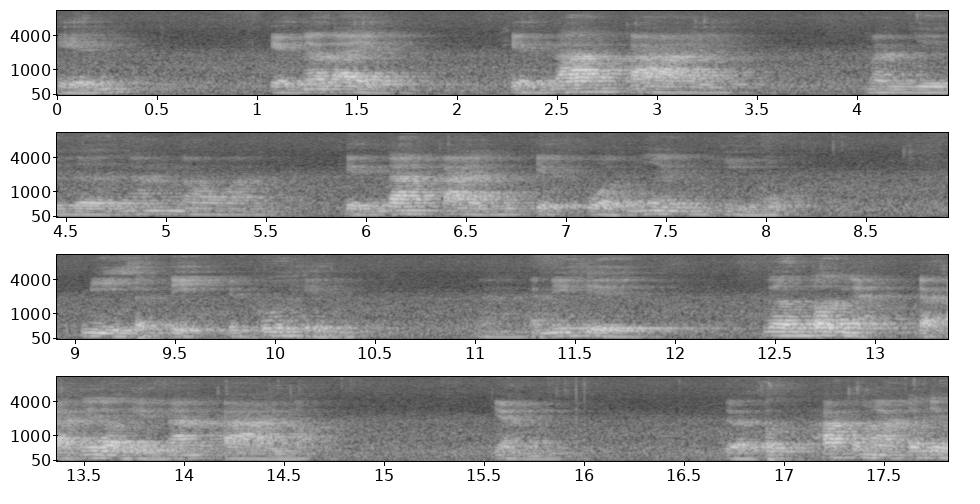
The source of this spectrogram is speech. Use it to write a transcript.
เห็น เห็นอะไร เห็นร่างกาย มันยืนเดินนั่งนอน เห็นร่างกายมันเจ็บปวดเมื่อยมันหิว มีสติเป็นผู้เห็นอันนี้คือเริ่มต้นเนี่ยจากการที่เราเห็นร่างกายเนาะอย่างเดี๋ยวสักพักมาก็จะ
